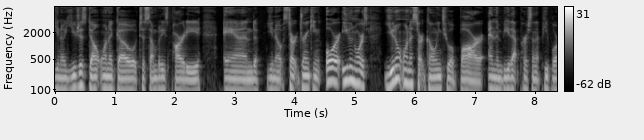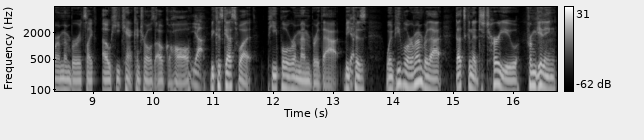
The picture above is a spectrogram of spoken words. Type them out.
you know, you just don't want to go to somebody's party and, you know, start drinking. Or even worse, you don't want to start going to a bar and then be that person that people remember. It's like, oh, he can't control his alcohol. Yeah. Because guess what? People remember that. Because when people remember that, that's going to deter you from getting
